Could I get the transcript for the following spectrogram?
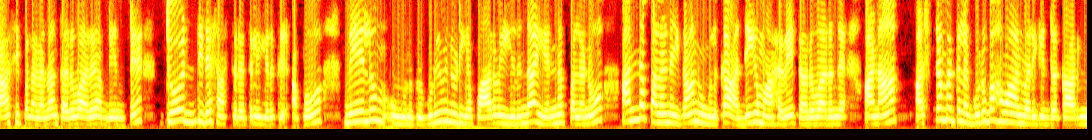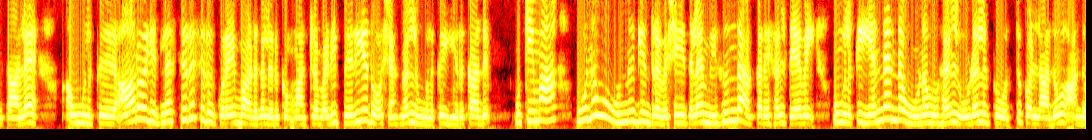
ராசி பலனை தான் தருவாரு அப்படின்ட்டு ஜோதிட சாஸ்திரத்துல இருக்கு. அப்போ மேலும் உங்களுக்கு குருவினுடைய பார்வை இருந்தா என்ன பலனோ அந்த பலனை தான் உங்களுக்கு அதிகமாகவே தருவாருங்க. ஆனா அஷ்டமத்துல குரு பகவான் வருகின்ற காரணத்தால உங்களுக்கு ஆரோக்கியத்துல சிறு சிறு குறைபாடுகள் இருக்கும். மற்றபடி பெரிய தோஷங்கள் உங்களுக்கு இருக்காது. முக்கியமா உணவு உண்ணுகின்ற விஷயத்துல மிகுந்த அக்கறைகள் தேவை. உங்களுக்கு எந்தெந்த உணவுகள் உடலுக்கு ஒத்துக்கொள்ளாதோ அந்த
